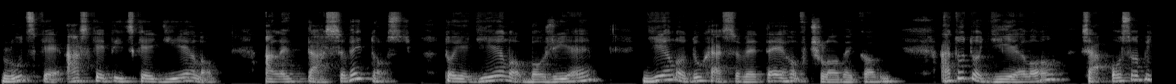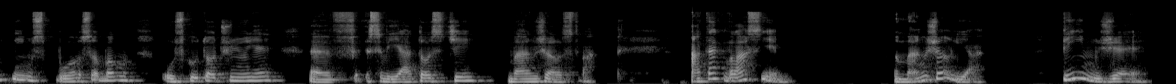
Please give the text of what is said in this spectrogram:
ľudské asketické dielo, ale tá svetosť to je dielo Božie, dielo Ducha Svetého v človekovi. A toto dielo sa osobitným spôsobom uskutočňuje e, v sviatosti manželstva. A tak vlastne manželia tým, že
